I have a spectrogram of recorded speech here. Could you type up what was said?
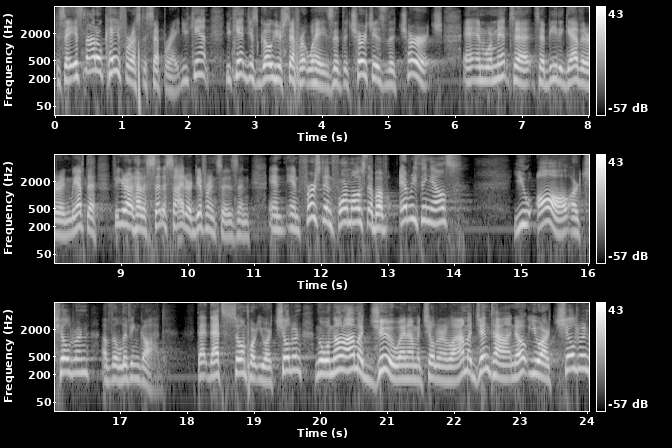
To say it's not okay for us to separate. You can't, you can't just go your separate ways, that the church is the church, and we're meant to, to be together, and we have to figure out how to set aside our differences. And, and, and first and foremost, above everything else, you all are children of the living God. That, that's so important. You are children. Well, no, no, I'm a Jew and I'm a children of I'm a Gentile. No, you are children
